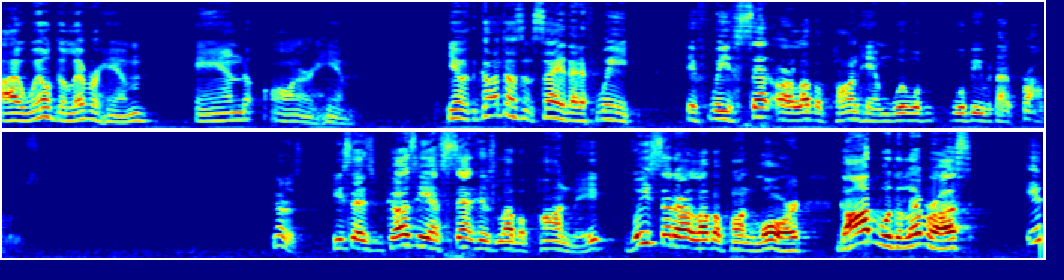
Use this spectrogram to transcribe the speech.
I will deliver him and honor him. You know, God doesn't say that if we if we set our love upon him, we will we'll be without problems. Notice, he says, Because he has set his love upon me, if we set our love upon the Lord, God will deliver us in,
